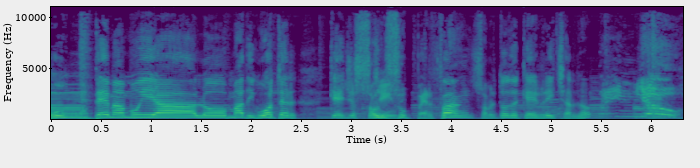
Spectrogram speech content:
Un tema muy a lo Muddy Water, que ellos son Sí. super fan, sobre todo de Keith Richards, ¿no? Yo,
